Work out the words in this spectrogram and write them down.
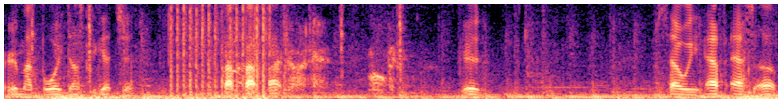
Or did my boy Dusty get you? Bop, bop, bop. Done. Move it. Good. That's how we FS up.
